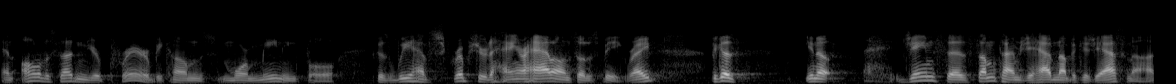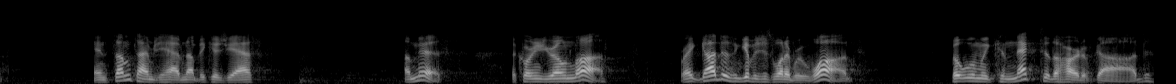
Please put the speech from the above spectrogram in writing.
And all of a sudden, your prayer becomes more meaningful because we have Scripture to hang our hat on, so to speak, right? Because, you know, James says sometimes you have not because you ask not, and sometimes you have not because you ask amiss, according to your own lusts, right? God doesn't give us just whatever we want. But when we connect to the heart of God,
